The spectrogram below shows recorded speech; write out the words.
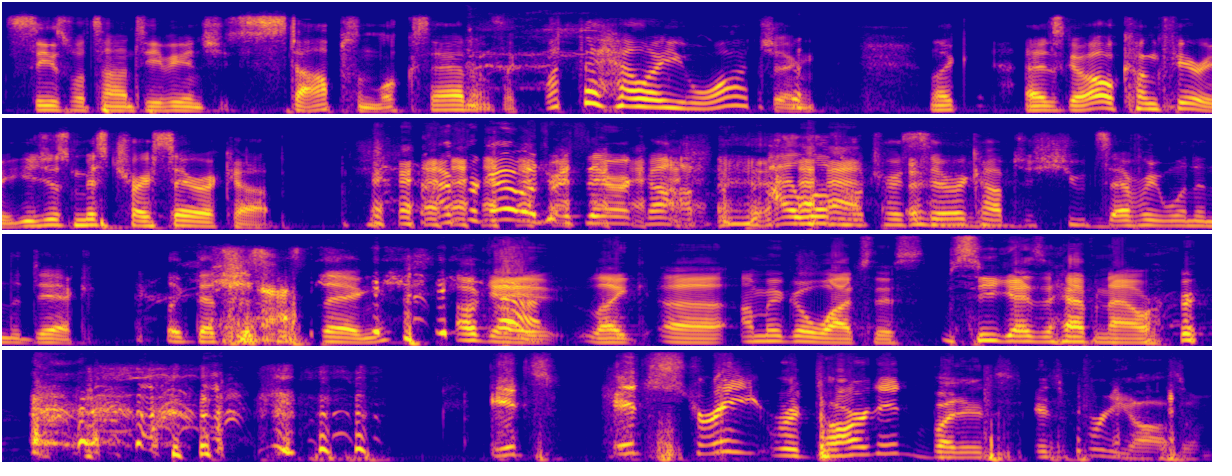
sees what's on TV, and she stops and looks at it. And it's like, what the hell are you watching? like I just go, oh, Kung Fury. You just missed Triceracop. I forgot about Triceracop. I love how Triceracop just shoots everyone in the dick. Like that's just his thing. Okay, like uh, I'm gonna go watch this. See you guys in half an hour. It's it's straight retarded, but it's it's pretty awesome.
